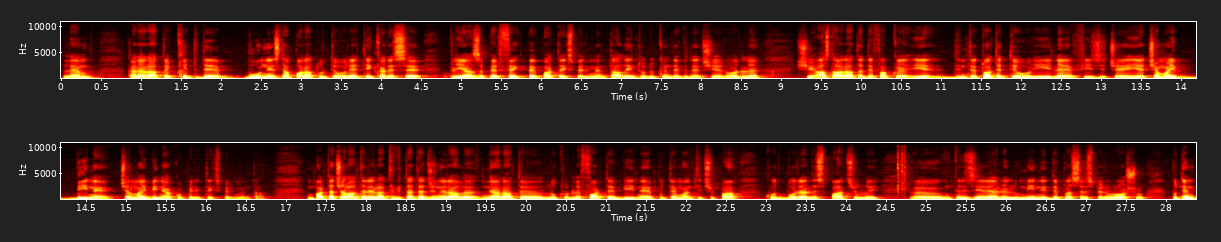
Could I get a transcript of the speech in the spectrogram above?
lamb care arată cât de bun este aparatul teoretic, care se pliază perfect pe partea experimentală, introducând evident și erorile. Și asta arată de fapt că e, dintre toate teoriile fizice e cea mai bine, cel mai bine acoperit experimental. În partea cealaltă, relativitatea generală ne arată lucrurile foarte bine, putem anticipa curburi ale spațiului, uh, întârziere ale luminii, deplasări spre roșu. Putem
